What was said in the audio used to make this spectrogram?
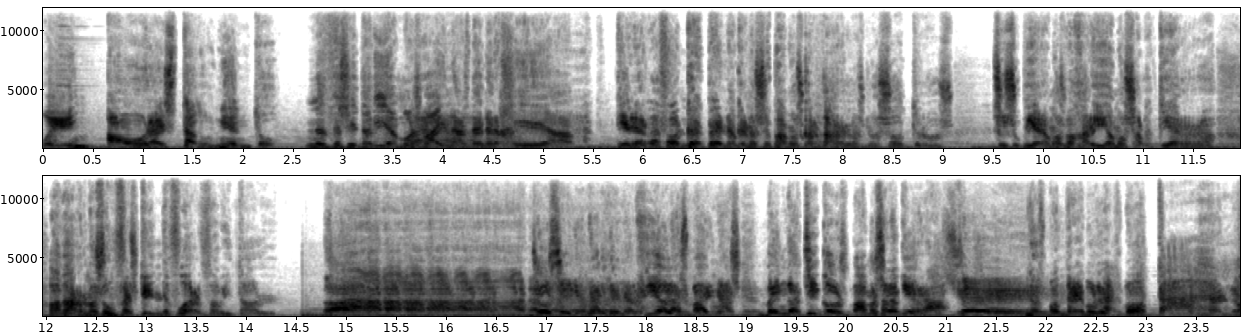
Win? Ahora está durmiendo. Necesitaríamos vainas de energía. Tienes razón. Qué pena que no sepamos cargarlas nosotros. Si supiéramos, bajaríamos a la Tierra a darnos un festín de fuerza vital. Yo sé llenar de energía las vainas. Venga, chicos, vamos a la Tierra. ¡Sí! Nos pondremos las botas. ¡No,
